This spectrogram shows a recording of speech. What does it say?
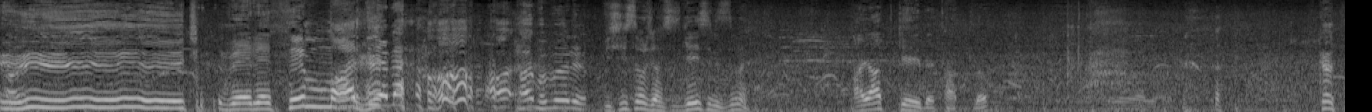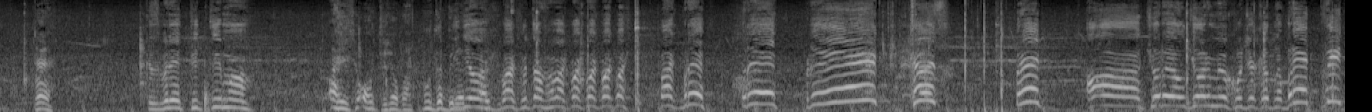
Üç, veresim var diye ben. Ay, ay bu böyle. Bir şey soracağım. Siz gaysiniz değil mi? Hayat gay be tatlı. Kız. He. Kız Brad Pitt değil mi o? Ay orada Robert burada biraz. Gidiyor. Bak bu tarafa bak, bak, bak, bak, bak. Bak Brad, Brad, Brad. Kız. Brad. Aa, kör ayol görmüyor koca kadını. Brad Pitt.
